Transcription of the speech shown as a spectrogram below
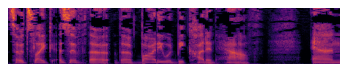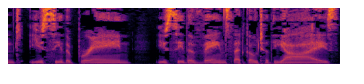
so it's like as if the, the body would be cut in half and you see the brain, you see the veins that go to the eyes,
